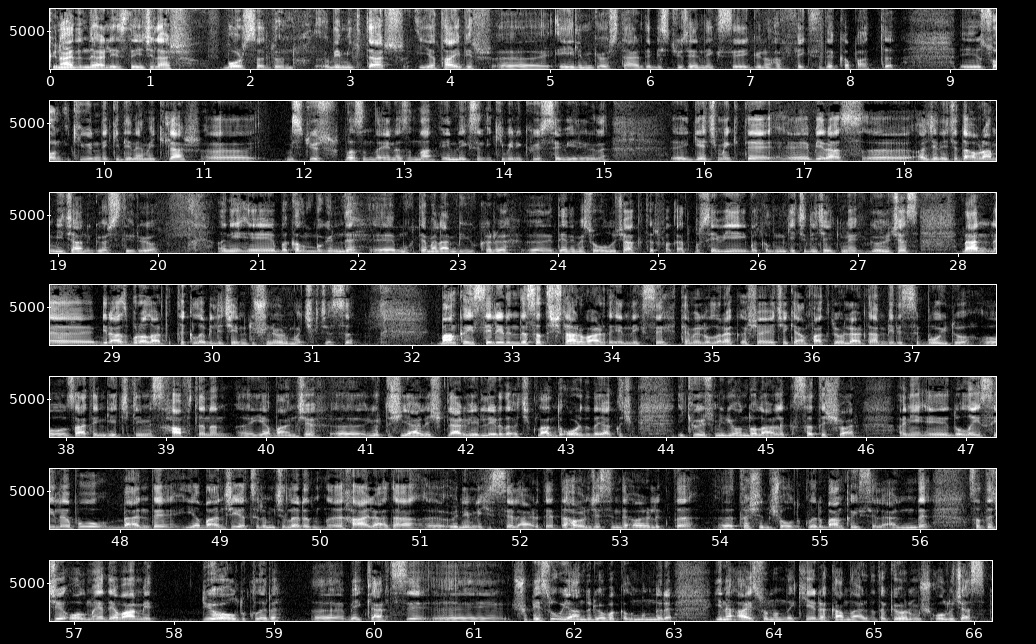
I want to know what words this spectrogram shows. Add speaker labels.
Speaker 1: Günaydın değerli izleyiciler. Borsa dün bir miktar yatay bir e, eğilim gösterdi. BIST 100 endeksi günü hafif ekside kapattı. E, son iki gündeki dinamikler e, BIST 100 bazında en azından endeksin 2200 seviyelerini geçmekte e, biraz e, aceleci davranmayacağını gösteriyor. Hani bakalım bugün de muhtemelen bir yukarı denemesi olacaktır. Fakat bu seviyeyi bakalım geçilecek mi göreceğiz. Ben biraz buralarda takılabileceğini düşünüyorum açıkçası. Banka hisselerinde satışlar vardı. Endeksi temel olarak aşağıya çeken faktörlerden birisi buydu. Zaten geçtiğimiz haftanın e, yabancı e, yurt dışı yerleşikler verileri de açıklandı. Orada da yaklaşık 200 milyon dolarlık satış var. Hani e, dolayısıyla bu bende yabancı yatırımcıların hala da önemli hisselerde daha öncesinde ağırlıkta taşımış oldukları banka hisselerinde satıcı olmaya devam ediyor oldukları e, beklentisi e, şüphesi uyandırıyor. Bakalım bunları yine ay sonundaki rakamlarda da görmüş olacağız.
